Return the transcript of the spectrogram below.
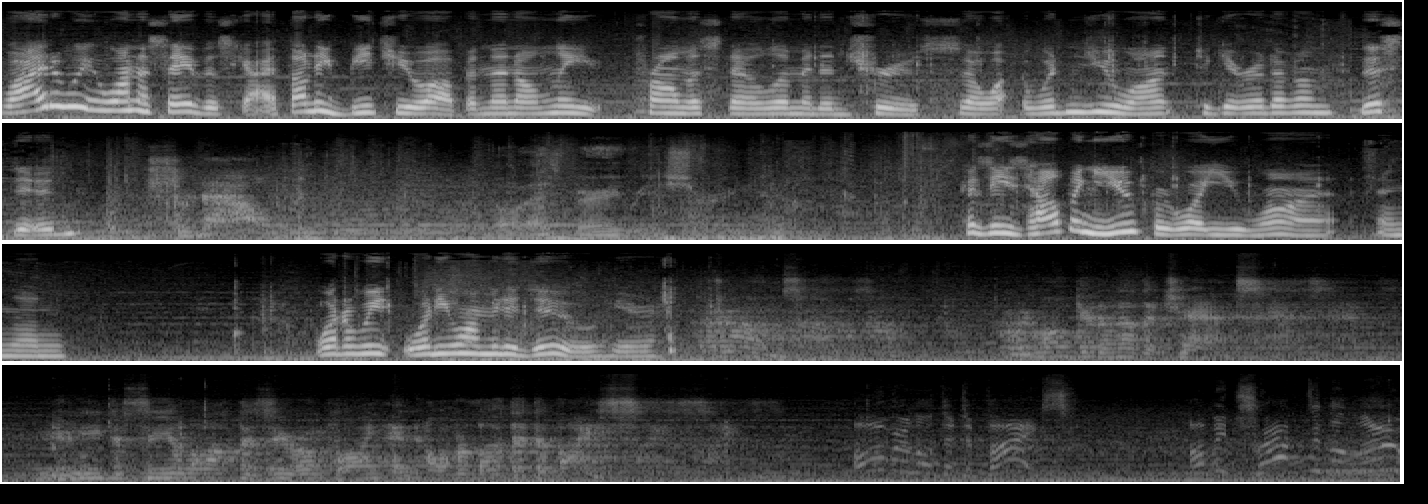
Why do we want to save this guy? I thought he beat you up and then only promised a limited truce. So wouldn't you want to get rid of him? This dude. For now. Oh, that's very reassuring. Because he's helping you for what you want. And then... What are we- what do you want me to do here? Jones, we won't get another chance. You need to seal off the zero point and overload the device. Overload the device! I'll be trapped in the loop!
